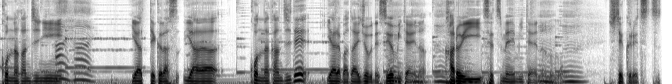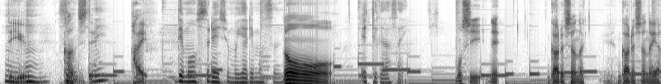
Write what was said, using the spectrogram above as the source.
こんな感じにはいはい。やってくだす、やこんな感じでやれば大丈夫ですようんみたいな軽い説明みたいなのもしてくれつつっていう、んん。感じで。そうすね。はい。デモンストレーションもやりますんで。おー。言ってください。もしねガルシャナガルシャナや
